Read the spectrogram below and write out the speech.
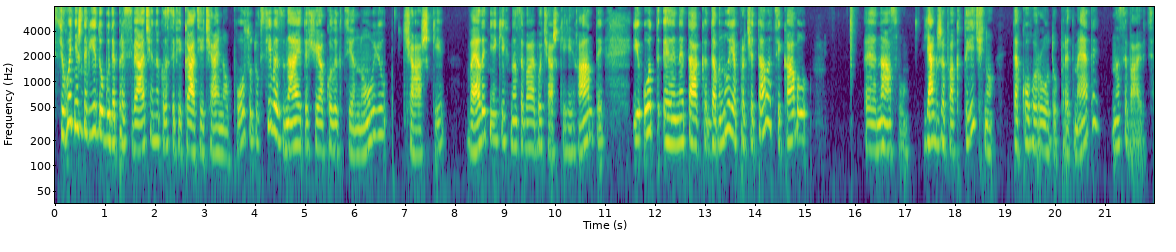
Сьогоднішнє відео буде присвячено класифікації чайного посуду. Всі ви знаєте, що я колекціоную чашки, велетні, яких називаю, або чашки гіганти. І от е, не так давно я прочитала цікаву е, назву, як же фактично такого роду предмети називаються.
